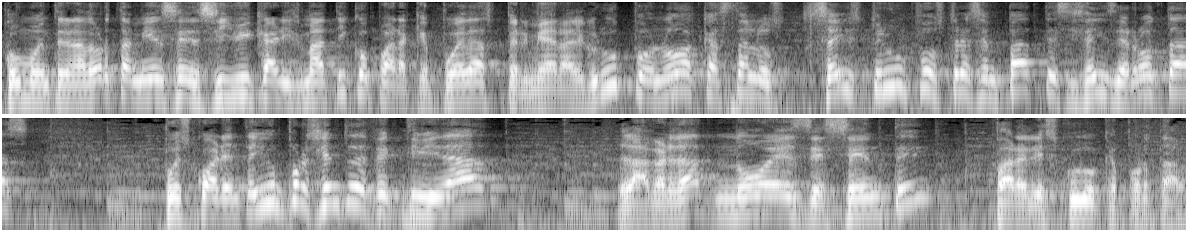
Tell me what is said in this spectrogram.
como entrenador también sencillo y carismático para que puedas permear al grupo, ¿no? Acá están los seis triunfos, tres empates y seis derrotas. Pues 41% de efectividad, la verdad no es decente para el escudo que portaba.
